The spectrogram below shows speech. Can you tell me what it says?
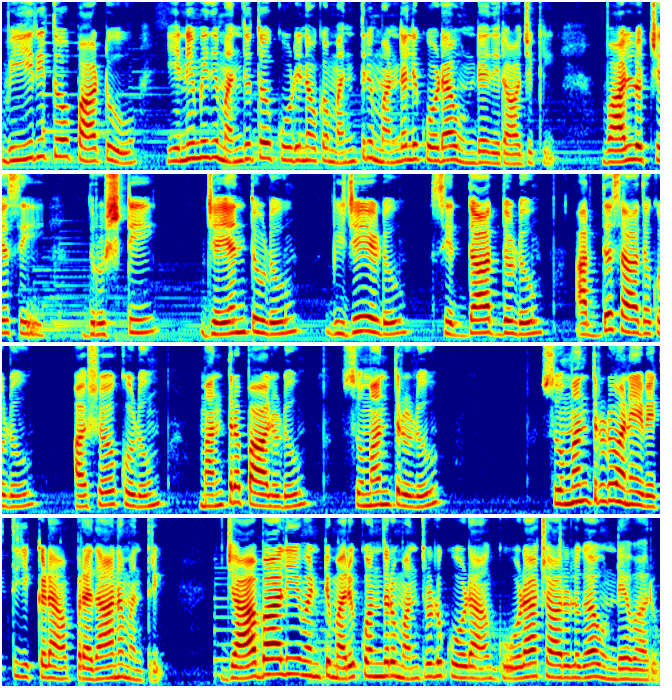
వీరితో పాటు ఎనిమిది మందితో కూడిన ఒక మంత్రి మండలి కూడా ఉండేది రాజుకి. వాళ్ళు వచ్చేసి దృష్టి జయంతుడు విజయుడు సిద్ధార్థుడు అర్ధసాధకుడు అశోకుడు మంత్రపాలుడు సుమంత్రుడు. సుమంత్రుడు అనే వ్యక్తి ఇక్కడ ప్రధానమంత్రి జాబాలి వంటి మరికొందరు మంత్రులు కూడా గూఢాచారులుగా ఉండేవారు.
